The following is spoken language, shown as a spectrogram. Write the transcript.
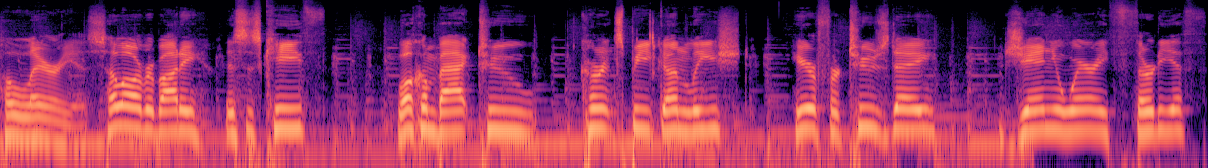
hilarious. Hello, everybody. This is Keith. Welcome back to Current Speak Unleashed here for Tuesday, January 30th,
